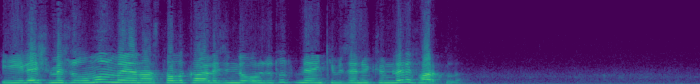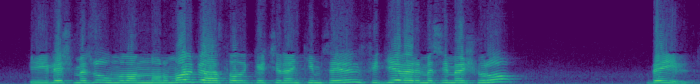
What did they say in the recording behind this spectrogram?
iyileşmesi umulmayan hastalık halinde orucu tutmayan kimsenin hükümleri farklı. İyileşmesi umulan normal bir hastalık geçiren kimsenin fidye vermesi meşhuru değildir.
